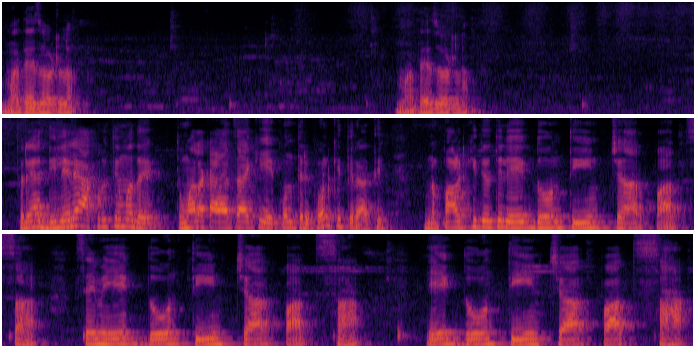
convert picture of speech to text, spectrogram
मध्ये जोडलं. मध्ये जोडलं. तर या दिलेल्या आकृतीमध्ये तुम्हाला काढायचं आहे की एकूण त्रिकोण किती राहतील? न पार्ट किती होतील? एक दोन तीन चार पाच सहा. सेम एक दोन तीन चार पाच सहा. एक दोन तीन चार पाच सहा.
